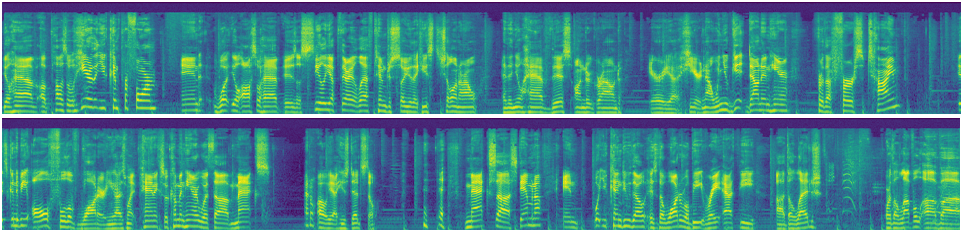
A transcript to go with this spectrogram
you'll have a puzzle here that you can perform. And what you'll also have is a Seelie up there. I left him just so you that he's chilling out. And then you'll have this underground area here. Now when you get down in here for the first time it's going to be all full of water. You guys might panic. So come in here with uh, max. I don't. Oh yeah, he's dead still. max uh, stamina. And what you can do though is the water will be right at the uh, the ledge or the level of uh,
